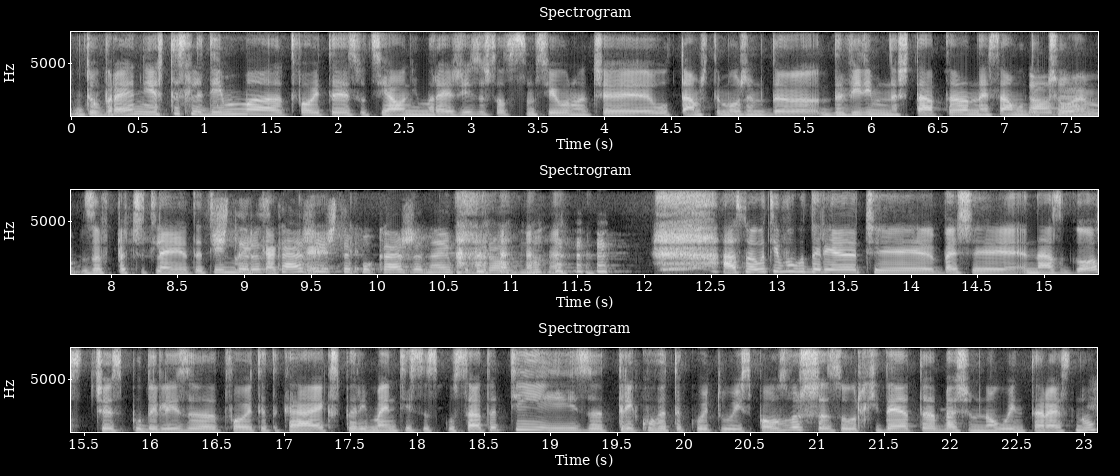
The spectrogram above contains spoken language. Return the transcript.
Добре, ние ще следим а, твоите социални мрежи, защото съм сигурна, че оттам ще можем да, да видим нещата, не само да, да чуем да. за впечатленията ти, ще но и как... Ще и ще покажа най-подробно. Аз много ти благодаря, че беше нас гост, че сподели за твоите така експерименти с косата ти и за триковете, които използваш. За орхидеята беше много интересно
